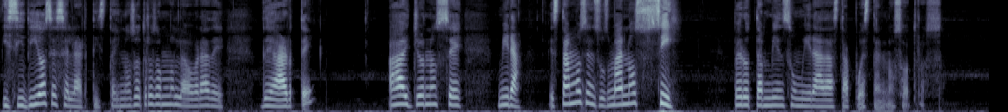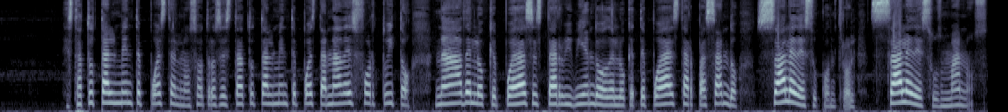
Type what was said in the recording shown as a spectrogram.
y si Dios es el artista y nosotros somos la obra de, de arte, ay, yo no sé, mira, estamos en sus manos, sí, pero también su mirada está puesta en nosotros. Está totalmente puesta en nosotros, está totalmente puesta, nada es fortuito, nada de lo que puedas estar viviendo o de lo que te pueda estar pasando sale de su control, sale de sus manos,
